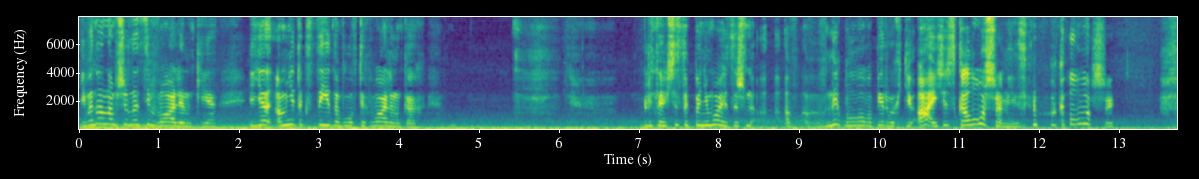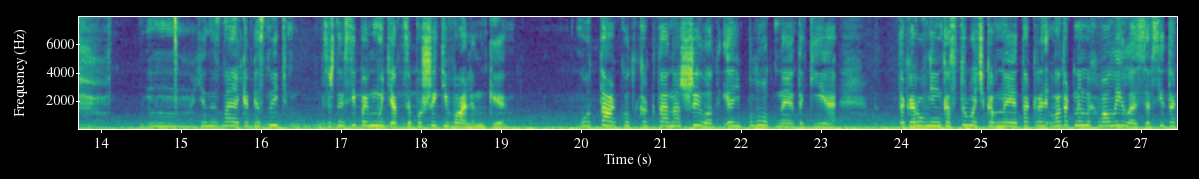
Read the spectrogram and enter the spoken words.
І вона нам шила ці валенки. І я, а мені так стидно було в тих валенках. Блін, я зараз так розумію, це ж не- а в, в них було, во-первых, ті. А, і ще з калошами. Калоші. М, Я не знаю, як об'яснити. Це ж не всі поймуть, як це пошиті валенки. Вот так вот как-то она шила, и плотные такие, така ровненька строчка в неї, так, кра- вона так ними хвалилася, всі так,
